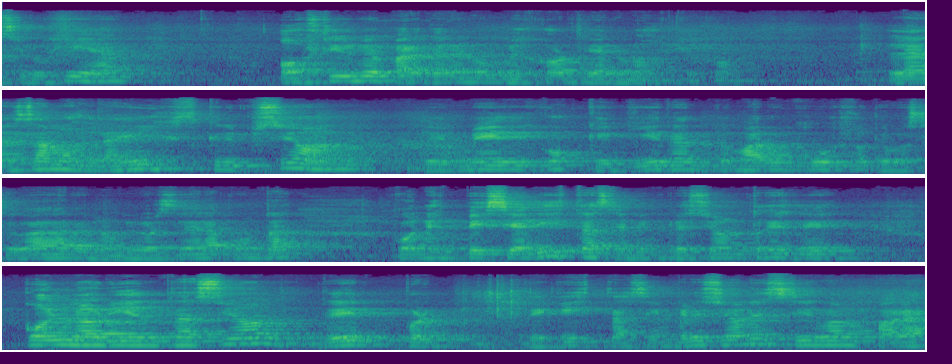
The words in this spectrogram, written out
cirugía o sirve para tener un mejor diagnóstico. Lanzamos la inscripción de médicos que quieran tomar un curso que se va a dar en la Universidad de La Punta con especialistas en impresión 3D con la orientación de, que estas impresiones sirvan para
